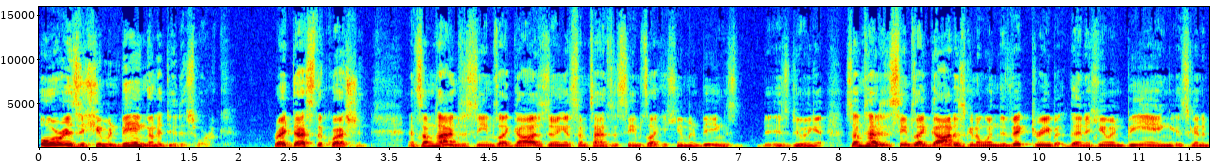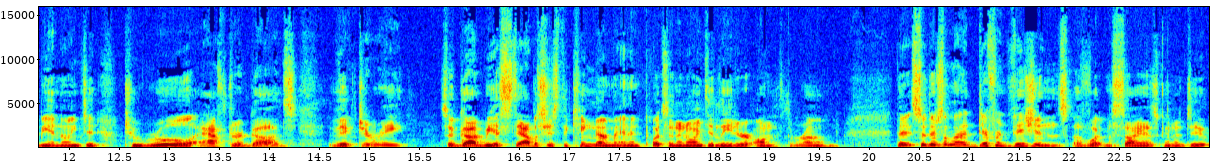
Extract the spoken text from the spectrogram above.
Or is a human being going to do this work? Right? That's the question. And sometimes it seems like God is doing it. Sometimes it seems like a human being is doing it. Sometimes it seems like God is going to win the victory, but then a human being is going to be anointed to rule after God's victory. So God reestablishes the kingdom and then puts an anointed leader on the throne. So there's a lot of different visions of what Messiah is going to do.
